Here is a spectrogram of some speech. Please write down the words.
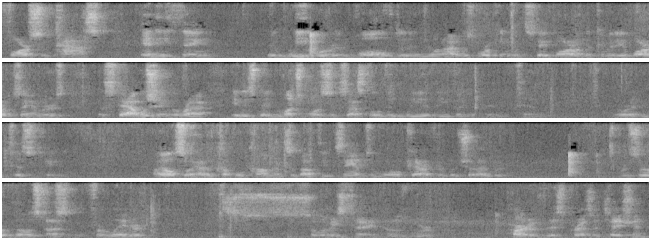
far surpassed anything that we were involved in when I was working with State Bar on the Committee of Bar Examiners, establishing the RAC. It has been much more successful than we had even intended or anticipated. I also had a couple of comments about the exams of moral character, but should I re- reserve those for, for later? So let me say, those were part of this presentation,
